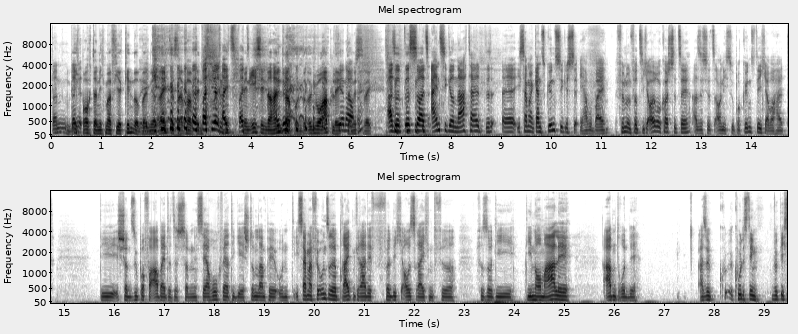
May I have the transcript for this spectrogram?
Dann, Und dann ich brauche da nicht mal vier Kinder, bei mir reicht es einfach, wenn, wenn ich es in der Hand habe und irgendwo ablege, Genau. dann ist es weg. Also das so als einziger Nachteil, das, äh, ich sag mal ganz günstig ist, ja wobei 45 Euro kostet sie, also ist jetzt auch nicht super günstig, aber halt die ist schon super verarbeitet, das ist schon eine sehr hochwertige Stirnlampe und ich sag mal für unsere Breitengrade völlig ausreichend für, für so die, die normale Abendrunde. Also co- cooles Ding, wirklich,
